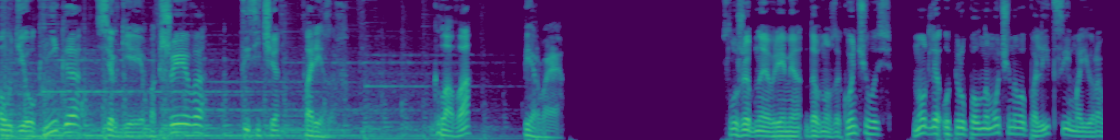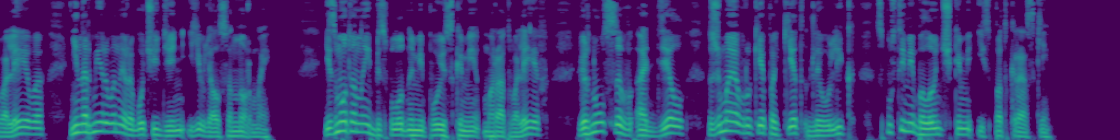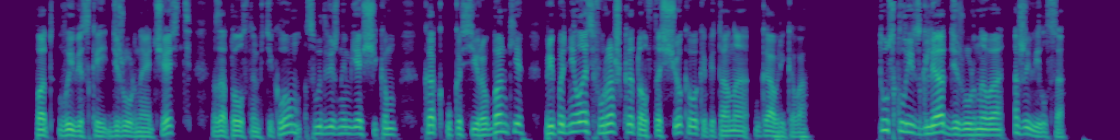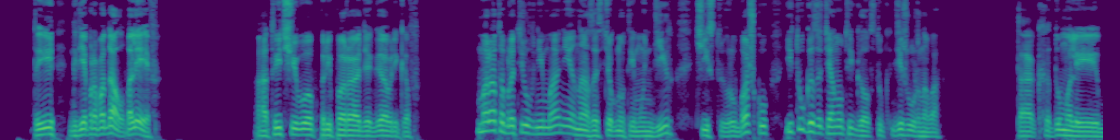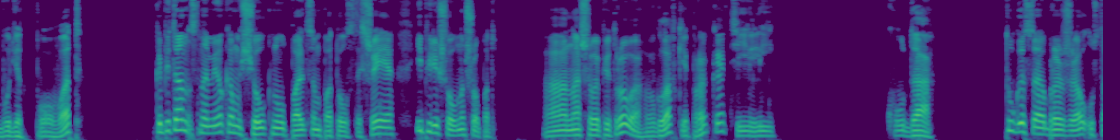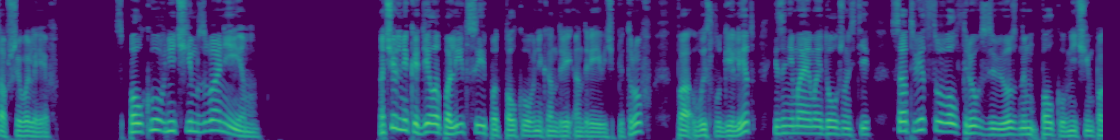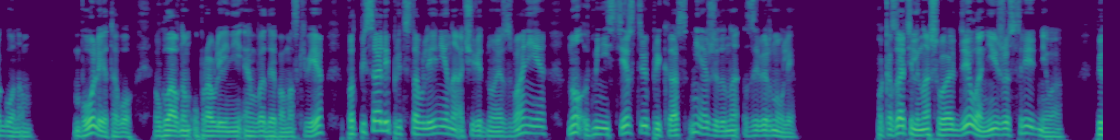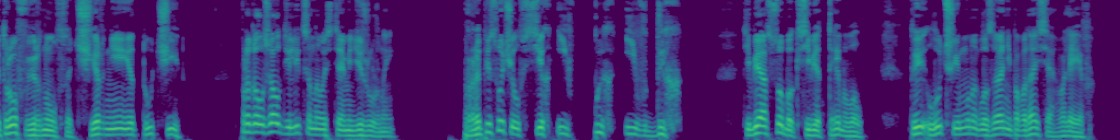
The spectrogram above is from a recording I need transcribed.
Аудиокнига Сергея Бакшеева «Тысяча порезов». Глава первая. Служебное время давно закончилось, но для оперуполномоченного полиции майора Валеева ненормированный рабочий день являлся нормой. Измотанный бесплодными поисками Марат Валеев вернулся в отдел, сжимая в руке пакет для улик с пустыми баллончиками из-под краски. Под вывеской «Дежурная часть» за толстым стеклом с выдвижным ящиком, как у кассира в банке, приподнялась фуражка толстощекого капитана Гаврикова. Тусклый взгляд дежурного оживился. — Ты где пропадал, Валеев? — А ты чего при параде, Гавриков? Марат обратил внимание на застегнутый мундир, чистую рубашку и туго затянутый галстук дежурного. — Так, думали, будет повод? Капитан с намеком щелкнул пальцем по толстой шее и перешел на шепот. — А нашего Петрова в главке прокатили. — Куда? — туго соображал уставший Валеев. — С полковничьим званием. Начальник отдела полиции подполковник Андрей Андреевич Петров по выслуге лет и занимаемой должности соответствовал трехзвездным полковничьим погонам. Более того, в Главном управлении МВД по Москве подписали представление на очередное звание, но в министерстве приказ неожиданно завернули. Показатели нашего отдела ниже среднего. Петров вернулся чернее тучи. Продолжал делиться новостями дежурный. Пропесочил всех и в пых, и в дых. Тебя особо к себе требовал. Ты лучше ему на глаза не попадайся, Валеев.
